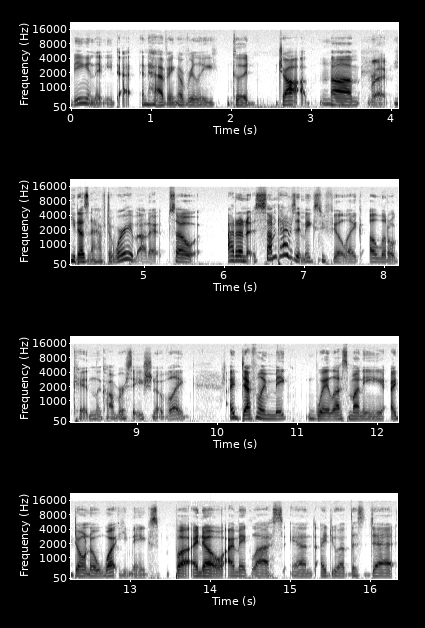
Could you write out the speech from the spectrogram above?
being in any debt and having a really good job. Mhm. Um, Right. he doesn't have to worry about it. So I don't know. Sometimes it makes me feel like a little kid in the conversation of like, I definitely make way less money. I don't know what he makes, but I know I make less and I do have this debt.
